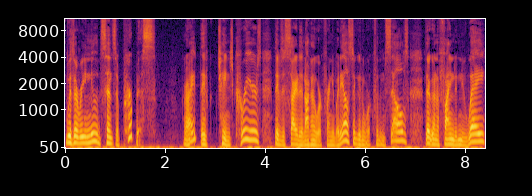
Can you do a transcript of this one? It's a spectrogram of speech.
with a renewed sense of purpose. Right? They've changed careers. They've decided they're not going to work for anybody else. They're going to work for themselves. They're going to find a new way.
